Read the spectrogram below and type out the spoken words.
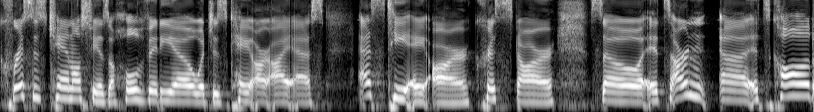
Kris's channel. She has a whole video, which is K R I S. S T A R, Kris Star. So it's our, uh, it's called,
